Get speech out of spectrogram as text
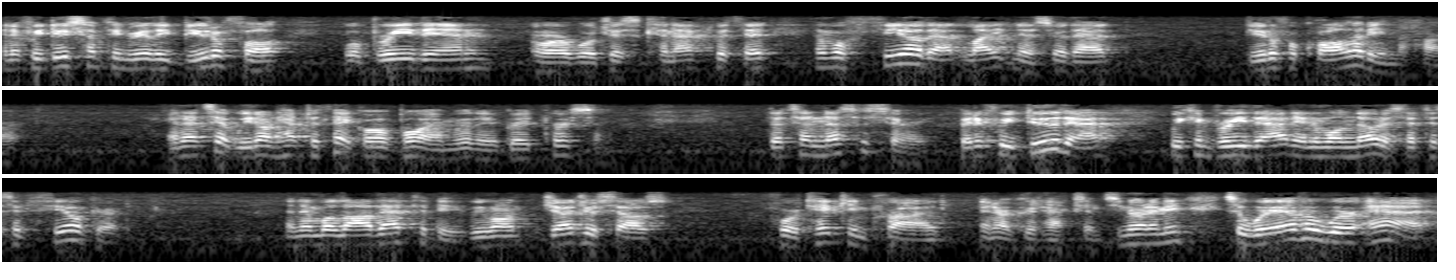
And if we do something really beautiful, we'll breathe in or we'll just connect with it and we'll feel that lightness or that beautiful quality in the heart. And that's it. We don't have to think, oh boy, I'm really a great person. That's unnecessary. But if we do that, we can breathe that in and we'll notice that doesn't feel good. And then we'll allow that to be. We won't judge ourselves for taking pride in our good actions. You know what I mean? So wherever we're at,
